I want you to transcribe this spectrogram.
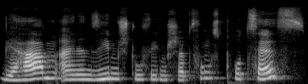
Wir haben einen siebenstufigen Schöpfungsprozess,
